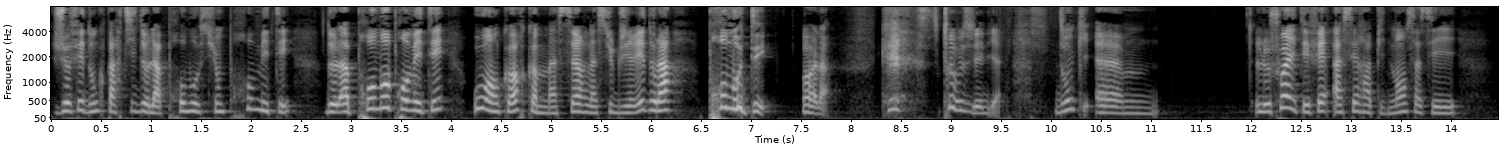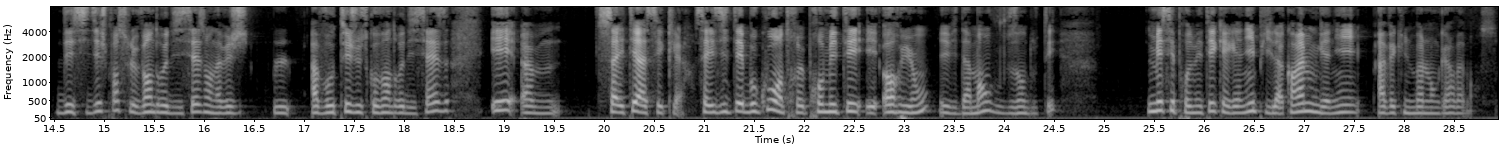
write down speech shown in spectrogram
Je fais donc partie de la promotion Prométhée, de la promo Prométhée, ou encore, comme ma sœur l'a suggéré, de la promoter. Voilà. je trouve génial. Donc, euh, le choix a été fait assez rapidement. Ça s'est décidé, je pense, le vendredi 16. On avait à voter jusqu'au vendredi 16. Et euh, ça a été assez clair. Ça hésitait beaucoup entre Prométhée et Orion, évidemment, vous vous en doutez. Mais c'est Prométhée qui a gagné, puis il a quand même gagné avec une bonne longueur d'avance.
